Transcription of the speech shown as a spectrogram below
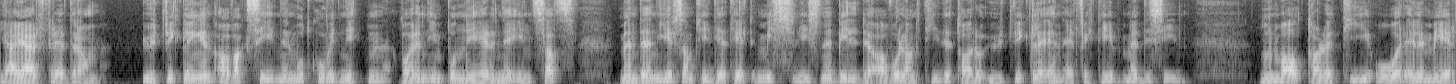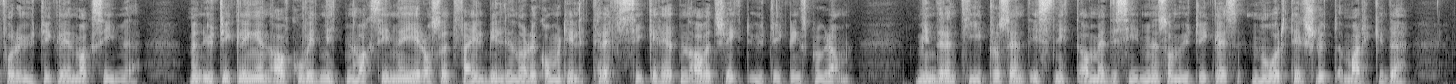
Jeg er Fred Ramm. Utviklingen av vaksiner mot covid-19 var en imponerende innsats, men den gir samtidig et helt misvisende bilde av hvor lang tid det tar å utvikle en effektiv medisin. Normalt tar det ti år eller mer for å utvikle en vaksine. Men utviklingen av covid-19-vaksine gir også et feil bilde når det kommer til treffsikkerheten av et slikt utviklingsprogram. Mindre enn 10% i snitt av medisinene som utvikles, når til slutt markedet.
